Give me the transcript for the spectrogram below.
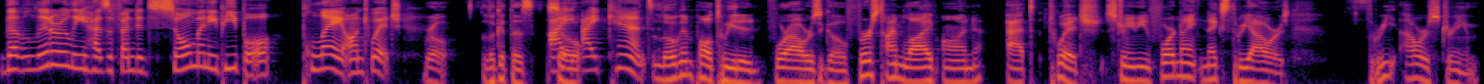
that literally has offended so many people play on Twitch? bro. Look at this. So I I can't. Logan Paul tweeted four hours ago, first time live on at Twitch, streaming Fortnite next three hours. Three hour stream.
